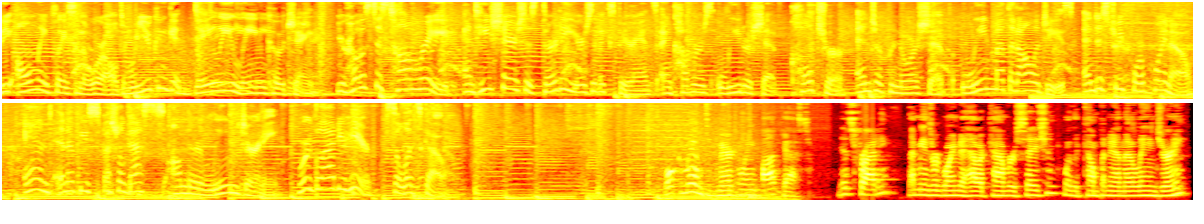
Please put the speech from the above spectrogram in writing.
The only place in the world where you can get daily lean coaching. Your host is Tom Reed, and he shares his 30 years of experience and covers leadership, culture, entrepreneurship, lean methodologies, Industry 4.0, and interviews special guests on their lean journey. We're glad you're here, so let's go. Welcome in to the American Lean Podcast. It's Friday. That means we're going to have a conversation with a company on their lean journey.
